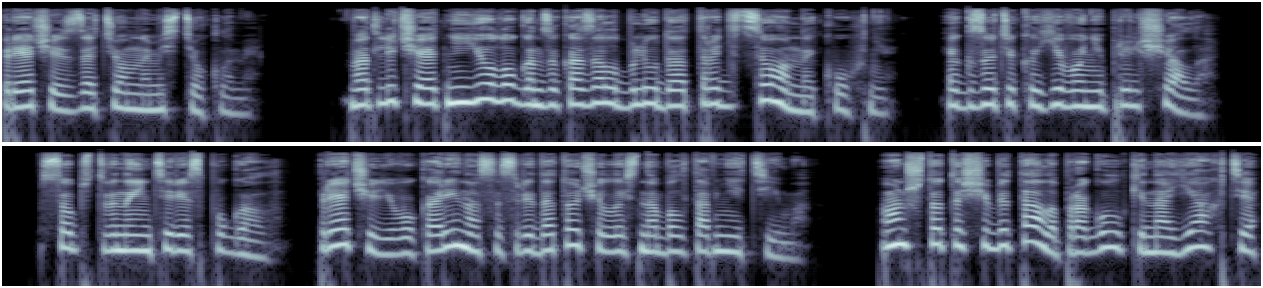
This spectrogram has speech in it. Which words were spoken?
прячась за темными стеклами. В отличие от нее, Логан заказал блюдо от традиционной кухни. Экзотика его не прельщала. Собственный интерес пугал. Пряча его, Карина сосредоточилась на болтовне Тима. Он что-то щебетал о прогулке на яхте,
